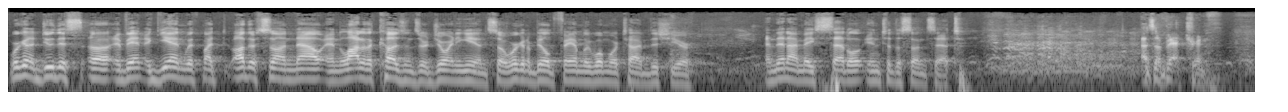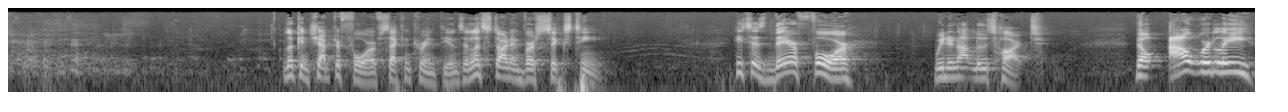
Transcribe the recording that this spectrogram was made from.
We're going to do this uh, event again with my other son now, and a lot of the cousins are joining in. So we're going to build family one more time this year. And then I may settle into the sunset as a veteran. Look in chapter 4 of 2 Corinthians, and let's start in verse 16. He says, Therefore, we do not lose heart. Though outwardly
